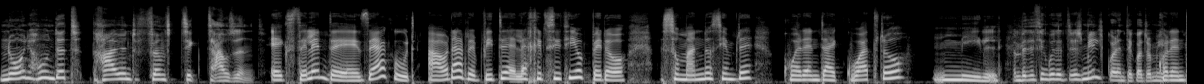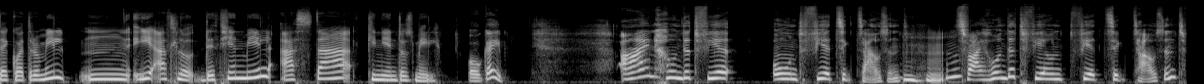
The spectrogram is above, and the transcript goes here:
953.000. excelente, sehr gut. Ahora repite el ejercicio, pero sumando siempre 44 mil. En vez de 53.000, 44.000. 44 mil mm, y hazlo de 100 mil hasta 500 mil. Okay. 144.000, 244.000,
